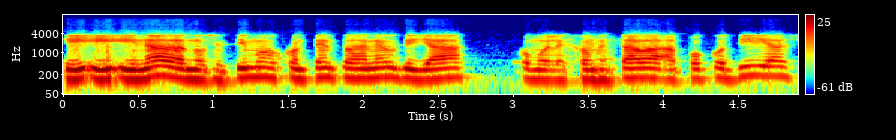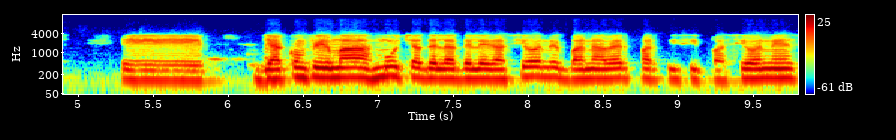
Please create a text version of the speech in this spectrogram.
Y, nada, nos sentimos contentos, Aneudi, ya, como les comentaba, a pocos días, eh, ya confirmadas muchas de las delegaciones, van a haber participaciones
